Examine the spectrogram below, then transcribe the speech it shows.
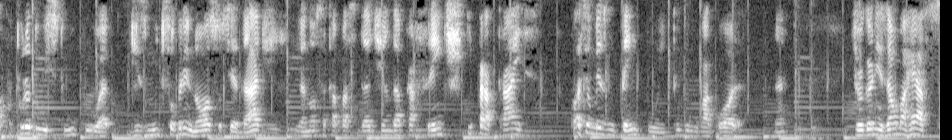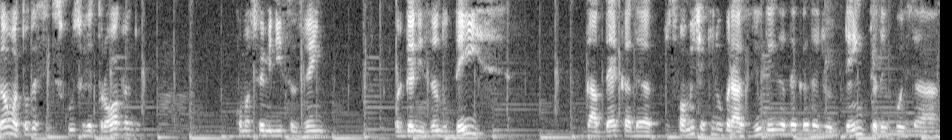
A cultura do estupro é, diz muito sobre nós, sociedade, e a nossa capacidade de andar para frente e para trás, quase ao mesmo tempo e tudo agora, né? De organizar uma reação a todo esse discurso retrógrado, como as feministas vêm organizando desde a década, principalmente aqui no Brasil, desde a década de 80, depois da,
